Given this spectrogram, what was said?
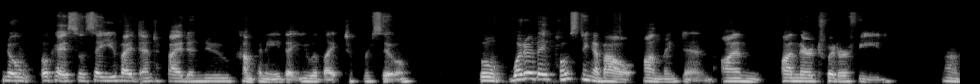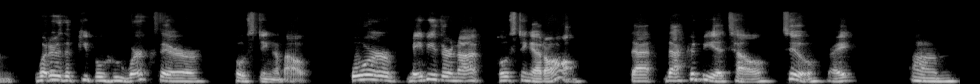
you know, okay, so say you've identified a new company that you would like to pursue. Well, what are they posting about on LinkedIn, on on their Twitter feed? Um, what are the people who work there posting about? Or maybe they're not posting at all. That that could be a tell too, right? Um,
